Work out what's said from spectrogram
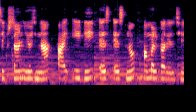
શિક્ષણ યોજના આઈઈડીએસએસનો અમલ કરેલ છે.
